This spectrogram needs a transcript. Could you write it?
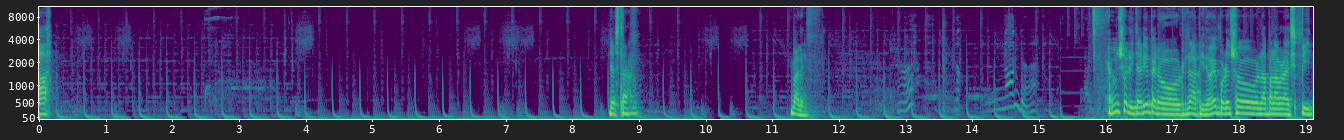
Ah. Ya está. Vale. Es un solitario, pero rápido, ¿eh? Por eso la palabra speed.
